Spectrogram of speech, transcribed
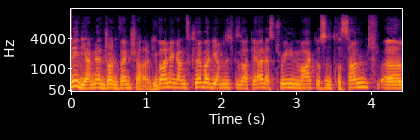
Nee, die haben ja ein Joint Venture. Die waren ja ganz clever, die haben sich gesagt, ja, der Streaming-Markt ist interessant, äh,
